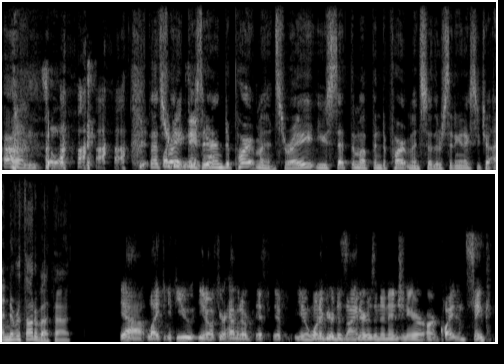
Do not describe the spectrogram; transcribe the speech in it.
Um, so like, that's like right because they're in departments, right? You set them up in departments so they're sitting next to each other. I never thought about that. Yeah, like if you you know if you're having a if if you know one of your designers and an engineer aren't quite in sync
